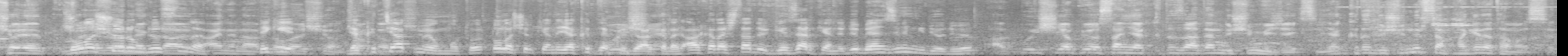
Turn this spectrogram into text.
Şöyle, şöyle bir Dolaşıyorum örnek diyorsun daha- da. Aynen abi Peki dolaşıyorum. Çok yakıt dolaşıyorum. yakmıyor mu motor? Dolaşırken de yakıt yakıyor işi- diyor arkadaş. Arkadaşlar diyor gezerken de diyor benzinim gidiyor diyor. Abi bu işi yapıyorsan yakıtı zaten düşünmeyeceksin. Yakıtı düşünürsen paket atamazsın.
